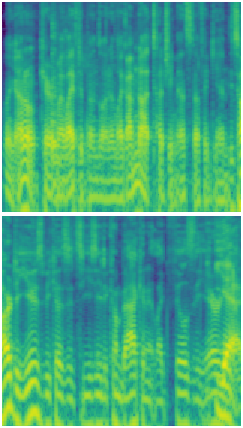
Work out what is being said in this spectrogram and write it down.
Like, I don't care. if My life depends on it. Like, I'm not touching that stuff again. It's hard to use because it's easy to come back and it like fills the area. Yeah,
